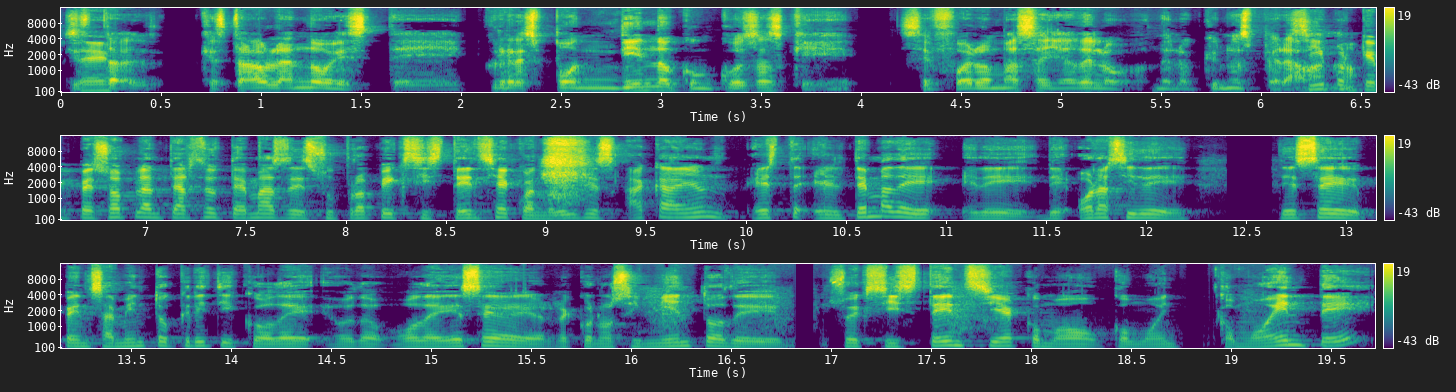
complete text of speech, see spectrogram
que estaba hablando, este, respondiendo con cosas que se fueron más allá de lo, de lo que uno esperaba. Sí, porque empezó a plantearse temas de su propia existencia cuando dices, acá ah, este, el tema de, de, ahora sí, de, de, ese pensamiento crítico de, o, de, ese reconocimiento de su existencia como, como, como ente,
